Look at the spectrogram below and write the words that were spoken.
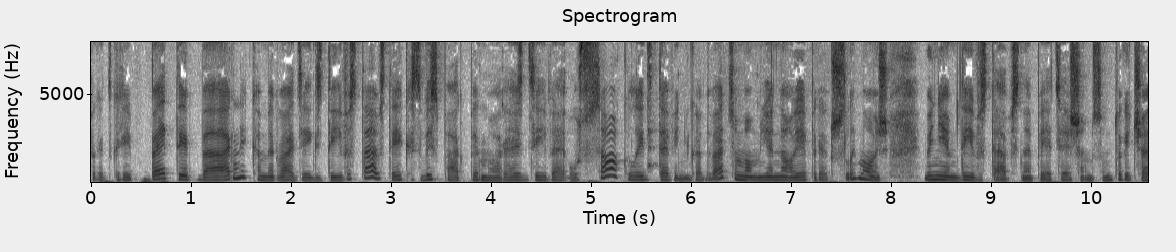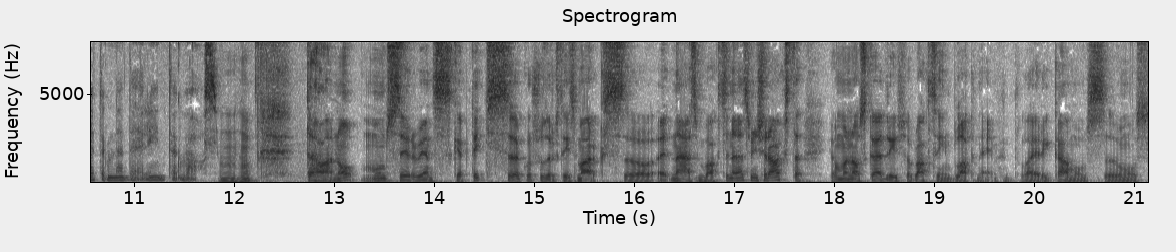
pret gripu. Bet ir bērni, kam ir vajadzīgs divas tēvs, tie, kas vispār pirmo reizi dzīvē uzsāka līdz 9 gadu vecumam, ja nav iepriekš slimojuši, viņiem divas tēvs nepieciešams, un tur ir četru nedēļu intervāls. Mm -hmm. Tā, nu, mums ir viens skeptiķis, kurš uzrakstīs Marks. Nē, esmu vakcinēts, viņš raksta, jo man nav skaidrības par vakcīnu blaknēm. Lai arī kā mums, jūs,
